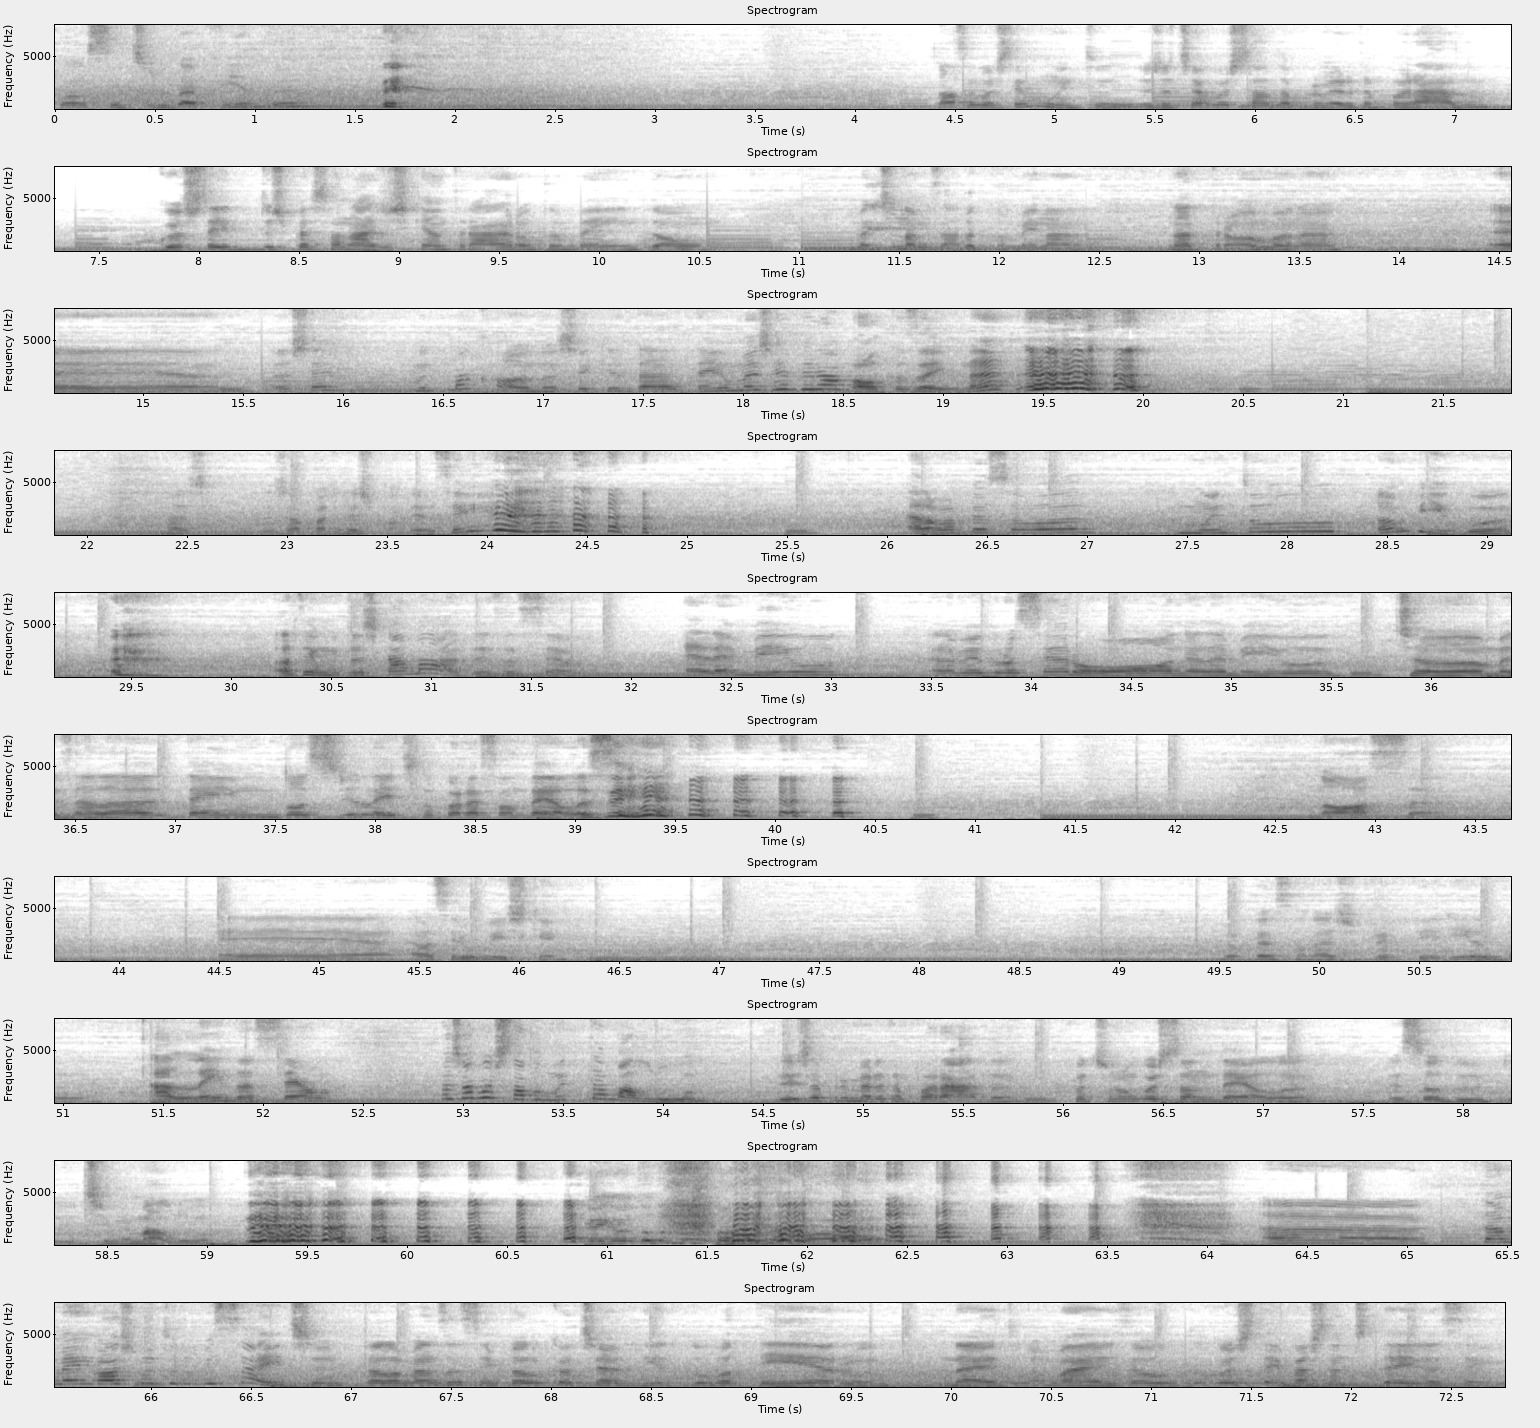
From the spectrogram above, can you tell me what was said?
Qual é o sentido da vida? Nossa, eu gostei muito. Eu já tinha gostado da primeira temporada. Gostei dos personagens que entraram também, dão uma dinamizada também na, na trama, né? É, eu achei muito bacana, achei que dá, tem umas reviravoltas aí, né? Mas já pode responder assim? Ela é uma pessoa muito ambígua. Ela tem muitas camadas, assim. Ela é meio. Ela é meio grosseirona, ela é meio tchan, mas ela tem um doce de leite no coração dela, assim. Nossa, é... ela seria o Whisky. Meu personagem preferido, além da Cell, eu já gostava muito da Malu, desde a primeira temporada. Continuo gostando dela. Eu sou do, do time Malu. Ganhou todos os fãs agora. Uh, também gosto muito do Vicente, pelo menos assim, pelo que eu tinha lido do roteiro, né, e tudo mais, eu, eu gostei bastante dele, assim.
